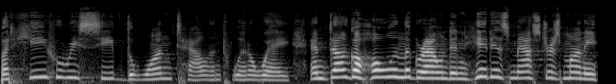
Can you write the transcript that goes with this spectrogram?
But he who received the one talent went away and dug a hole in the ground and hid his master's money.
